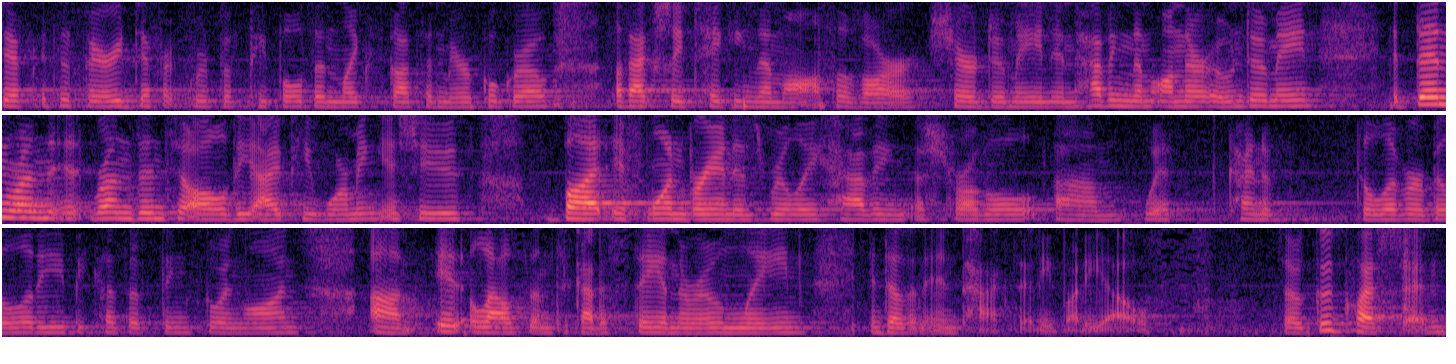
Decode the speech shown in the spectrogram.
it's a very different group of people than like Scotts and Miracle-Gro of actually taking them off of our shared domain and having them on their own domain. It then run, it runs into all the IP warming issues, but if one brand is really having a struggle um, with kind of deliverability because of things going on, um, it allows them to kind of stay in their own lane and doesn't impact anybody else. So, good question.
